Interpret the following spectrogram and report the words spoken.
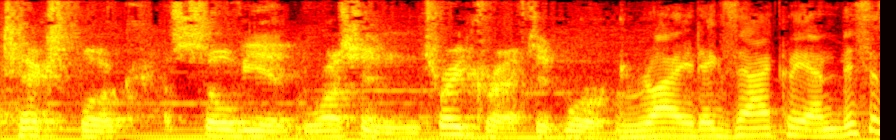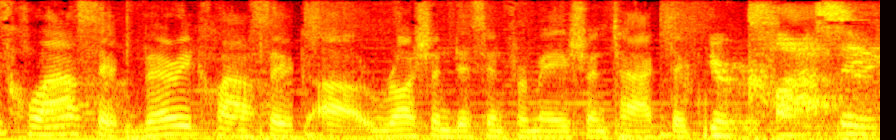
textbook Soviet Russian tradecraft at work. Right, exactly. And this is classic, very classic classic uh, Russian disinformation tactic. Your classic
